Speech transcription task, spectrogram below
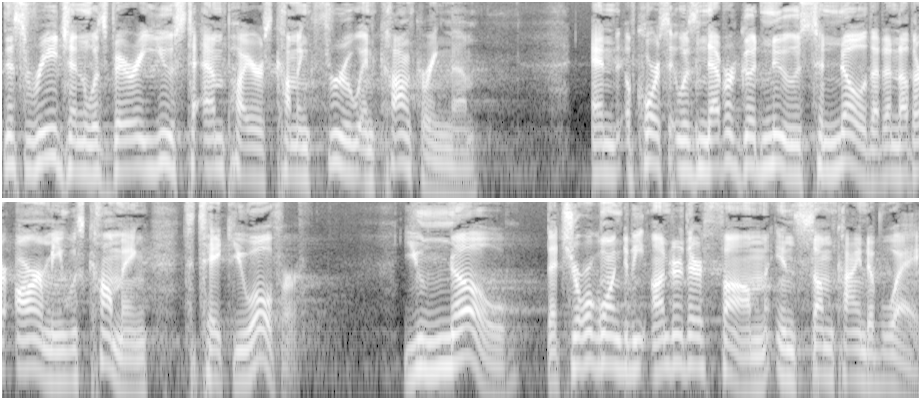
this region was very used to empires coming through and conquering them. And of course, it was never good news to know that another army was coming to take you over. You know that you're going to be under their thumb in some kind of way.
